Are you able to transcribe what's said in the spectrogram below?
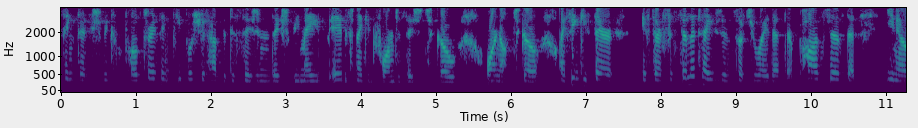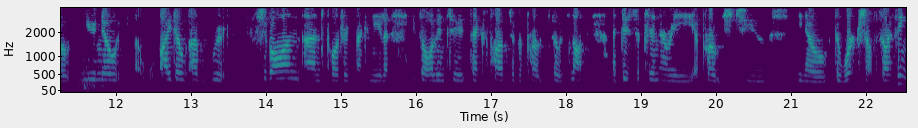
I think that it should be compulsory. I think people should have the decision. They should be made, able to make informed decisions to go or not to go. I think if they're if they're facilitated in such a way that they're positive, that you know, you know, I don't. Uh, we're, Siobhan and Padraig MacNeela, it's all into sex positive approach. So it's not a disciplinary approach to, you know, the workshop. So I think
